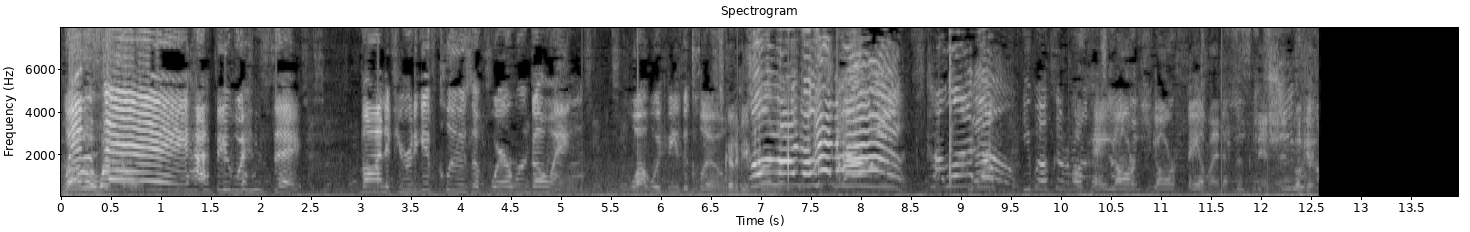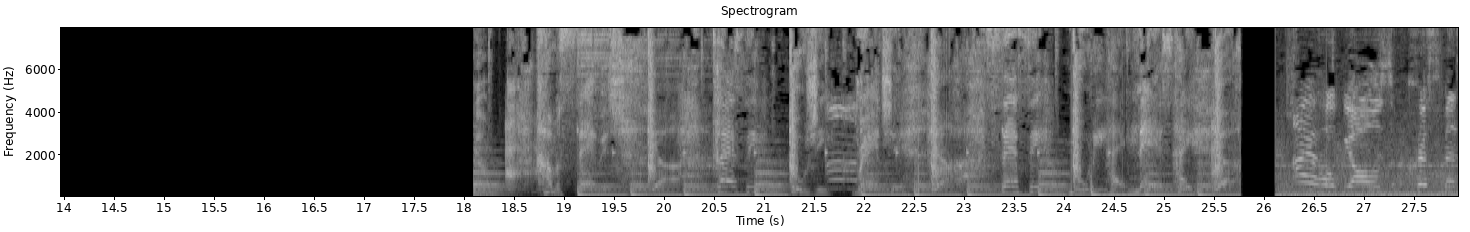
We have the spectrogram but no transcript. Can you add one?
Wednesday! Happy Wednesday. Vaughn, if you were to give clues of where we're going, what would be the clue? It's got to be. You I'm a savage. Yeah. Classy, bougie, ratchet. Yeah. Sassy, moody, nasty. Yeah. I hope y'all's Christmas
